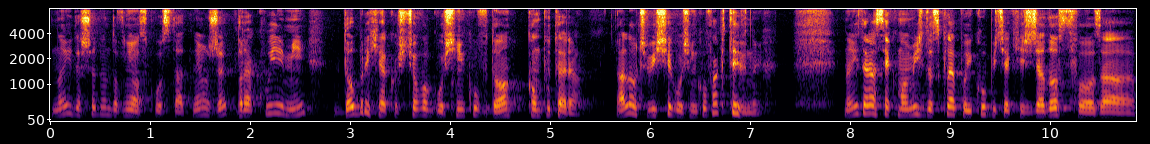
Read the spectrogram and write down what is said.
No i doszedłem do wniosku ostatnio, że brakuje mi dobrych jakościowo głośników do komputera, ale oczywiście głośników aktywnych. No i teraz jak mam iść do sklepu i kupić jakieś dziadostwo za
